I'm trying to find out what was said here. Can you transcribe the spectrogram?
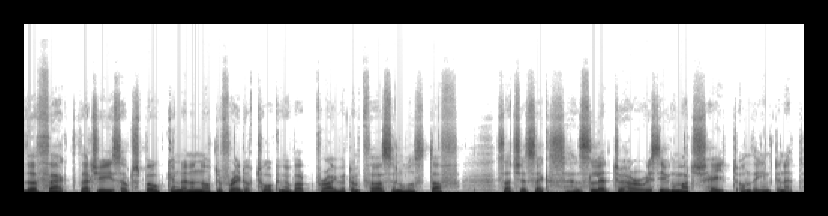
The fact that she is outspoken and not afraid of talking about private and personal stuff, such as sex, has led to her receiving much hate on the internet.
